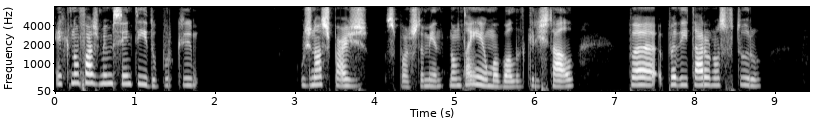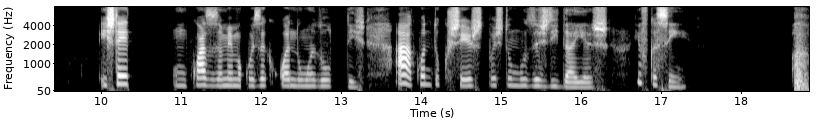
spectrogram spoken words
é que não faz mesmo sentido, porque os nossos pais, supostamente, não têm uma bola de cristal para pa ditar o nosso futuro. Isto é um, quase a mesma coisa que quando um adulto diz: Ah, quando tu cresceres, depois tu mudas de ideias. Eu fico assim: oh,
